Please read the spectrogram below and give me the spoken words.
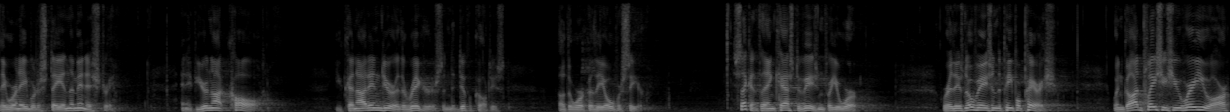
they weren't able to stay in the ministry. And if you're not called, you cannot endure the rigors and the difficulties of the work of the overseer. Second thing, cast a vision for your work. Where there's no vision, the people perish. When God places you where you are,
